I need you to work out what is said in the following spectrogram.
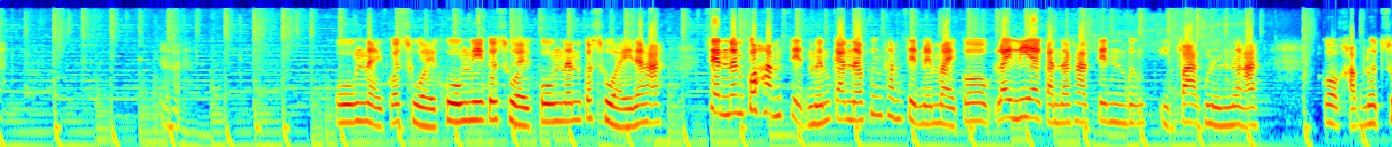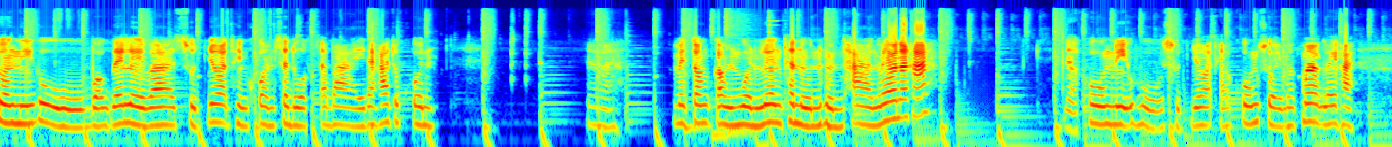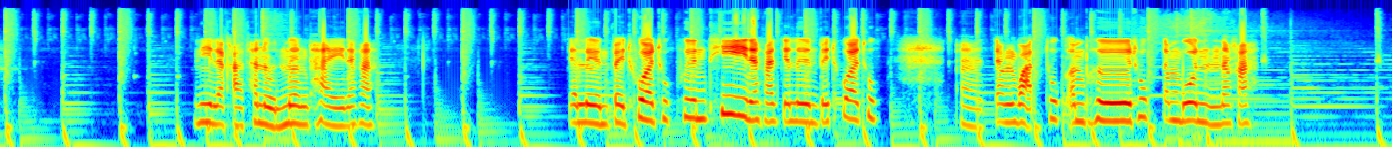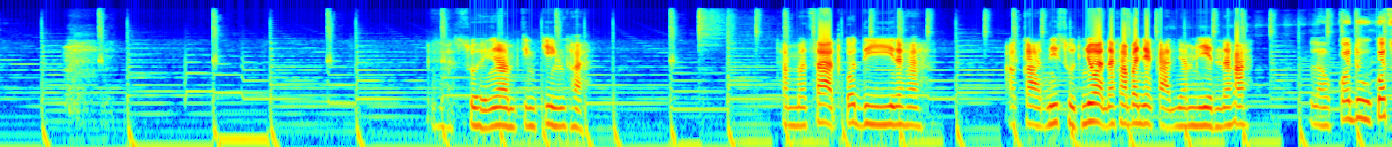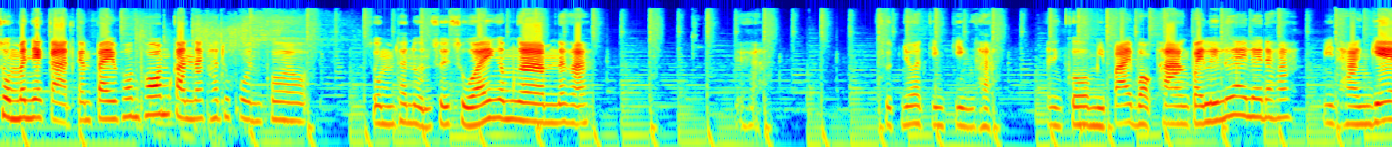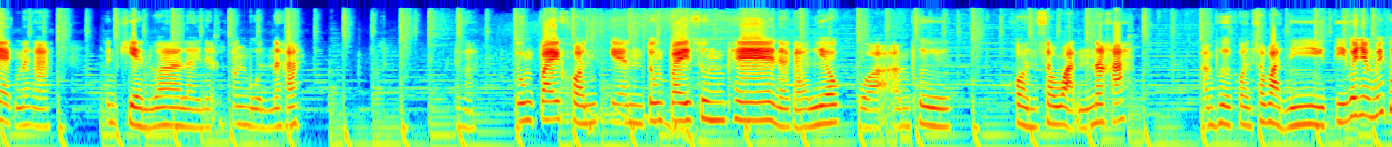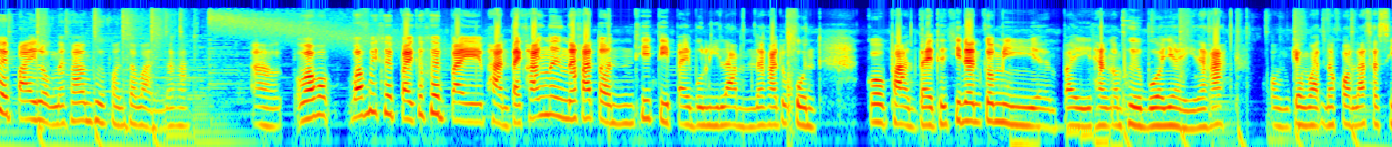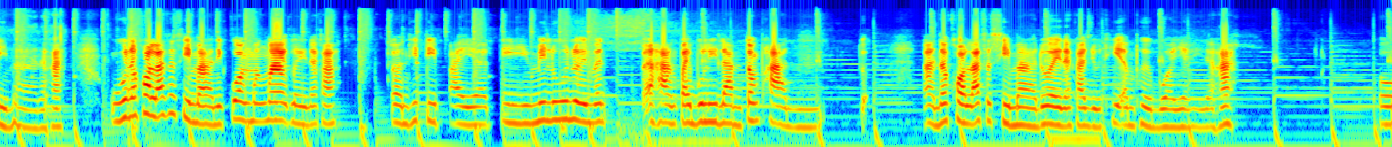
ค้งไหนก็สวยโค้งนี้ก็สวยโค้งนั้นก็สวยนะคะ เส้นนั้นก็ทำเสร็จเหมือนกันนะเพิ่งทำเสร็จใหม่ๆ ก็ไล่เลี่ยกันนะคะ เส้นอีกฝากหนึ่งนะคะก็ขับรถช่วงนี้ก็บอกได้เลยว่าสุดยอดแห่งความสะดวกสบายนะคะ ทุกคนนะคะไม่ต้องกังวลเรื่องถนนหนทางแล้วนะคะเนี่ยโค้งนี้โอ้โหสุดยอดค่ะโค้งสวยมากๆเลยค่ะ นี่แหละค่ะถนนเมืองไทยนะคะ เจริญไปทั่วทุกพื้นที่นะคะจเจริญไปทั่วทุกจังหวัดทุกอำเภอทุกตำบลนะคะนะคะ สวยงามจริง ๆ ค่ะ ธรรมชาติก็ดีนะคะ อากาศนี่สุดยอดนะคะ บรรยากาศยามเย็นนะคะ เราก็ดูก็ชมบรรยากาศกันไปพร้อม ๆ กันนะคะ ทุกคนก็ชมถนนสวย ๆ งามๆนะคะ สุดยอดจริงๆค่ะอันนี้ก็มีป้ายบอกทางไปเรื่อย ๆ เลยนะคะ มีทางแยกนะคะ มันเขียนว่าอะไรเนี่ยข้างบนนะคะนะคะตรงไปขอนแก่นตรงไปซุมเพนะคะเลี้ยวขวาอำเภอขอนสวรรค์นะคะอำเภอขอนสวรรค์นี่ตีก็ยังไม่เคยไปหรอกนะคะอำเภอขอนสวรรค์นะคะ ว่าว่าไม่เคยไปก็เคยไปผ่านไปครั้งหนึ่งนะคะ ตอนที่ตีไปบุรีรัมย์นะคะ ทุกคนก็ผ่านไปที่นั่นก็มีไปทางอำเภอบัวใหญ่นะคะ ของจังหวัดนครราชสีมานะคะอู้นครราชสีมานี่กว้างมาก ๆเลยนะคะ ตอนที่ตีไปตีไม่รู้เลยว่าทางไปบุรีรัมย์ต้องผ่านตัวอ่านครราชสีมาด้วยนะคะ อยู่ที่อำเภอบัวใหญ่นะคะโอ้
